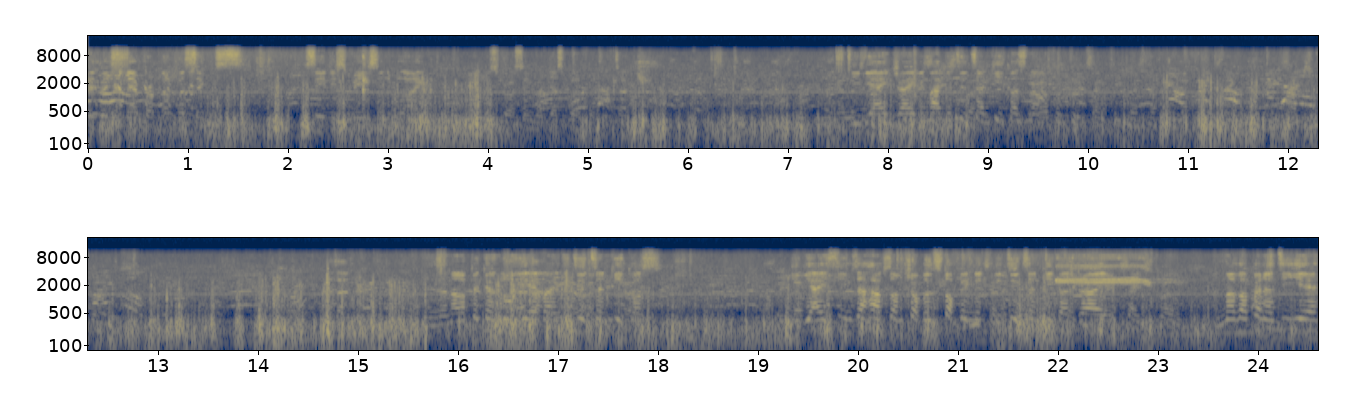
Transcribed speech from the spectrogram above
Good vision there from number six. See the space on the blind. Almost crossing, but just perfect to touch. BVI driving back the Turks and Caicos now. There's another pick and go here by the Turks and Caicos. BVI seems to have some trouble stopping the, Turks and Caicos drive. Another penalty here.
